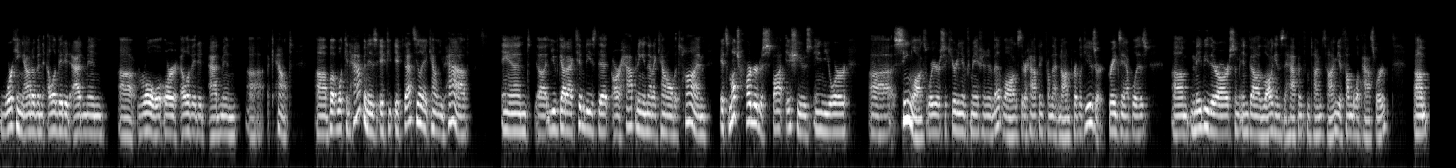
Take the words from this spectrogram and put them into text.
working out of an elevated admin uh, role or elevated admin uh, account. Uh, but what can happen is if if that's the only account you have, and uh, you've got activities that are happening in that account all the time, it's much harder to spot issues in your uh, SIEM logs or your security information and event logs that are happening from that non-privileged user. Great example is um, maybe there are some invalid logins that happen from time to time. You fumble a password. Um,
